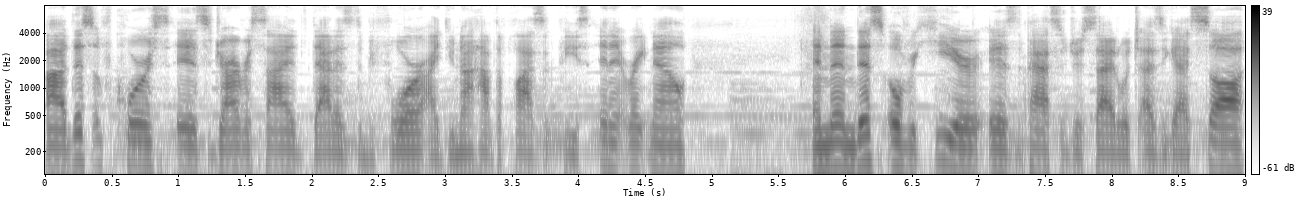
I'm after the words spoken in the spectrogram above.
uh, this, of course, is the driver's side. That is the before. I do not have the plastic piece in it right now. And then this over here is the passenger side, which as you guys saw,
